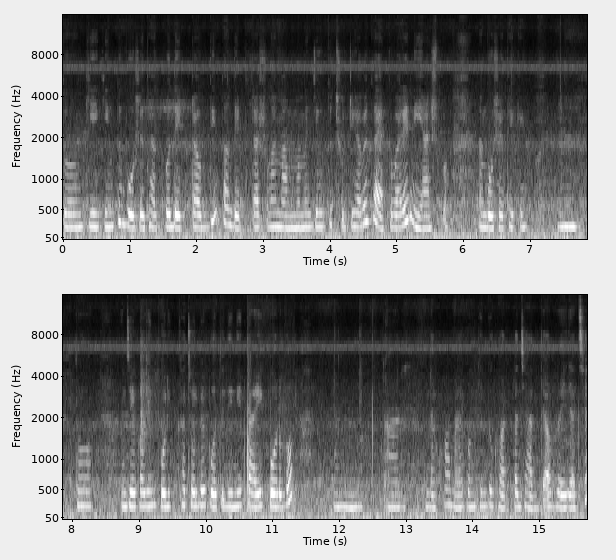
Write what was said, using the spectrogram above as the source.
তো গিয়ে কিন্তু বসে থাকব দেড়টা অবধি। তো দেড়টার সময় মাম্মামের যেহেতু ছুটি হবে তো একবারে নিয়ে আসব বসে থেকে। তো যে কদিন পরীক্ষা চলবে প্রতিদিনই তাই করব। আর দেখো আমার এখন কিন্তু ঘরটা ঝাড় দেওয়া হয়ে গেছে।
